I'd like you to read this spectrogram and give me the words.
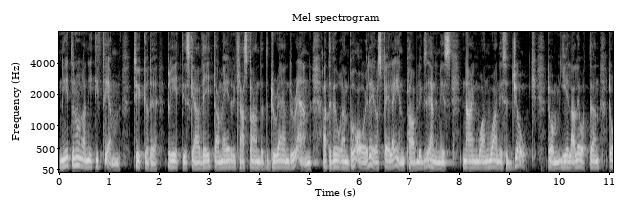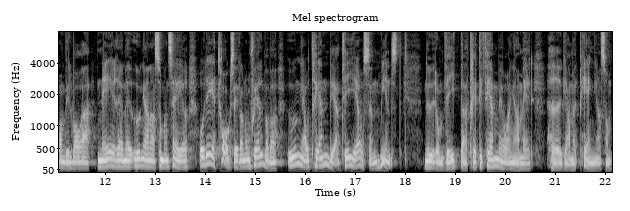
1995 tycker det brittiska vita medelklassbandet Duran Duran att det vore en bra idé att spela in Public Enemies 911 is a joke. De gillar låten, de vill vara nere med ungarna som man säger och det är ett tag sedan de själva var unga och trendiga, tio år sedan minst. Nu är de vita 35-åringar med högar med pengar som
